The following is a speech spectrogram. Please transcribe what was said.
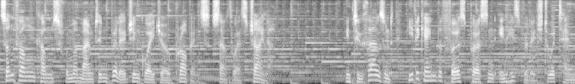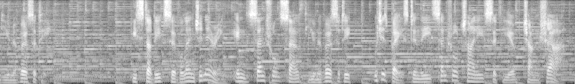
Cen Feng comes from a mountain village in Guizhou province, southwest China. In 2000, he became the first person in his village to attend university. He studied civil engineering in Central South University, which is based in the central Chinese city of Changsha.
